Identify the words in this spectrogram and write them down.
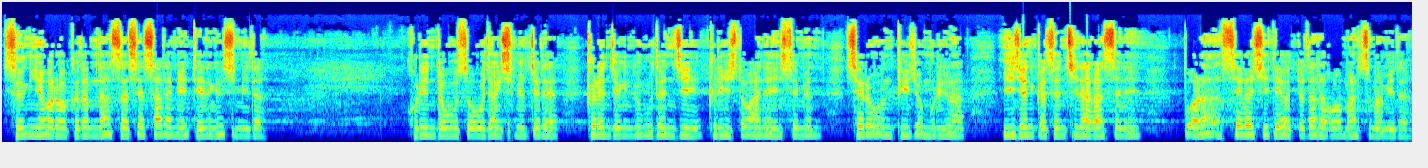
성령으로 거듭나서 새 사람이 되는 것입니다. 고린도후서 5장 11절에 그런즉 누구든지 그리스도 안에 있으면 새로운 피조물이라 이전 것은 지나갔으니 보라 새 것이 되었다라고 말씀합니다.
